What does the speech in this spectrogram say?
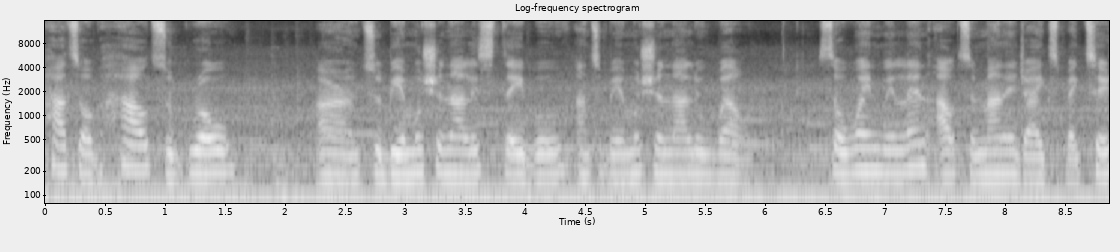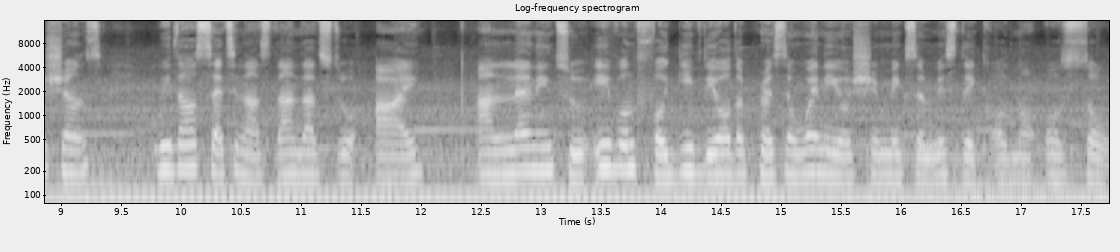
part of how to grow uh, to be emotionally stable and to be emotionally well. So, when we learn how to manage our expectations without setting our standards too high and learning to even forgive the other person when he or she makes a mistake or not, or so,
